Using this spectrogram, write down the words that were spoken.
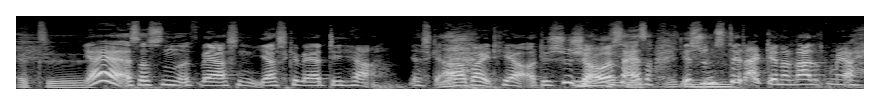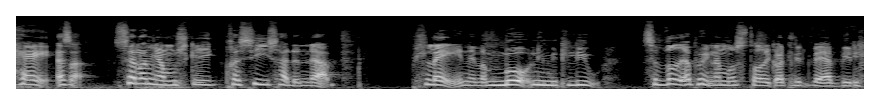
at øh, Ja, ja, altså sådan at være sådan, jeg skal være det her, jeg skal Ja. arbejde her, og det synes jeg også, præcis. altså, Lige jeg synes det der er generelt med at have, altså, selvom jeg måske ikke præcis har den der plan eller mål i mit liv, så ved jeg på en eller anden måde stadig godt lidt, hvad jeg vil.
